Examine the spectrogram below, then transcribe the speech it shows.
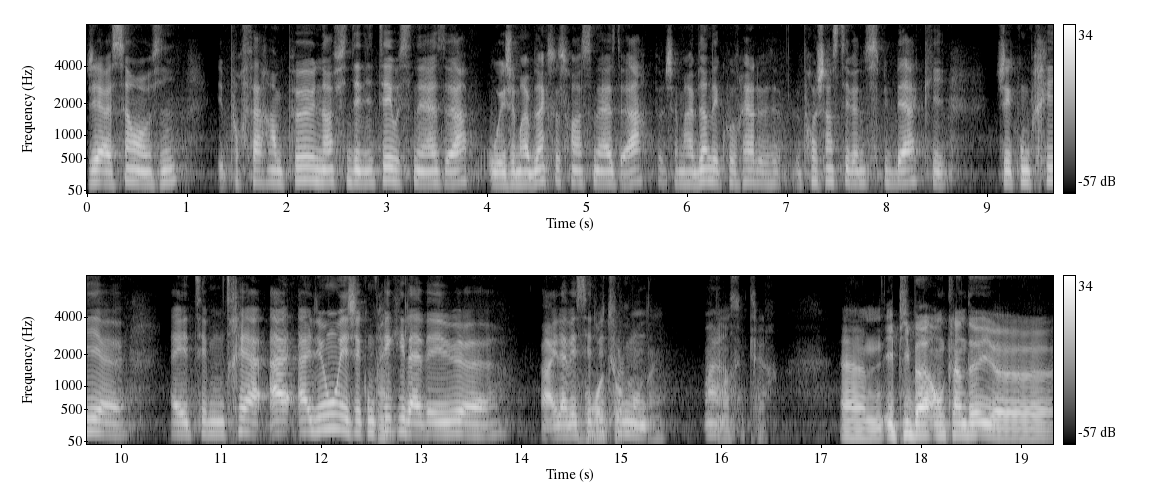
j'ai assez envie. et pour faire un peu une infidélité au cinéaste de harpe, oui, j'aimerais bien que ce soit un cinéaste de harpe, j'aimerais bien découvrir le, le prochain Steven Spielberg qui, j'ai compris, euh, a été montré à, à- à Lyon et j'ai compris qu'il avait eu, euh, enfin, il avait séduit tout le monde. Voilà. C'est clair. Euh, et puis, bah, en clin d'œil euh,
